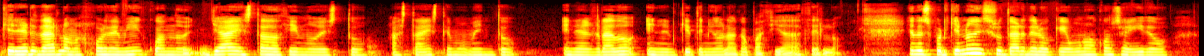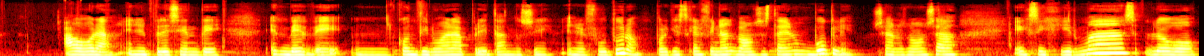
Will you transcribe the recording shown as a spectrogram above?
querer dar lo mejor de mí cuando ya he estado haciendo esto hasta este momento en el grado en el que he tenido la capacidad de hacerlo. Entonces, ¿por qué no disfrutar de lo que uno ha conseguido ahora, en el presente, en vez de mm, continuar apretándose en el futuro? Porque es que al final vamos a estar en un bucle, o sea, nos vamos a exigir más, luego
